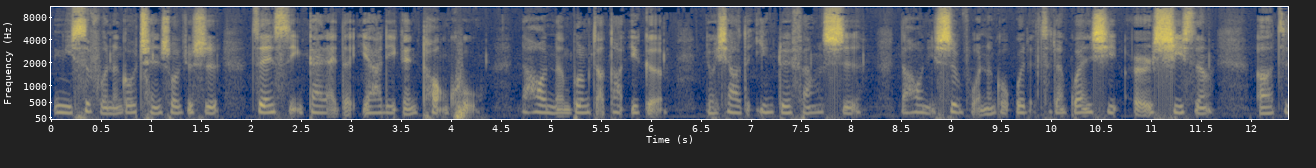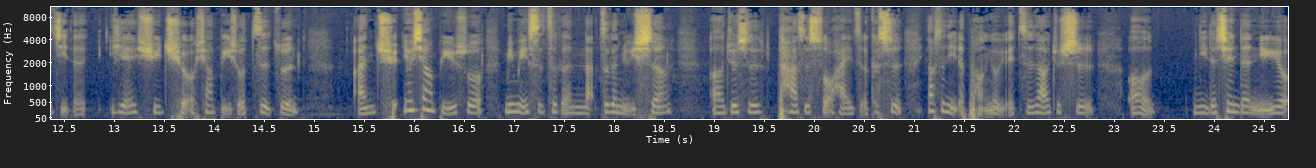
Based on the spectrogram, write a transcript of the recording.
你是否能够承受就是这件事情带来的压力跟痛苦，然后能不能找到一个有效的应对方式，然后你是否能够为了这段关系而牺牲呃自己的一些需求，像比如说自尊、安全，因为像比如说明明是这个男这个女生。呃，就是他是受害者，可是要是你的朋友也知道，就是呃，你的现任女友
